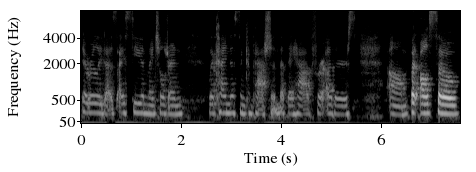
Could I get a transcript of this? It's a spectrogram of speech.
it really does. I see in my children the kindness and compassion that they have for others, um, but also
